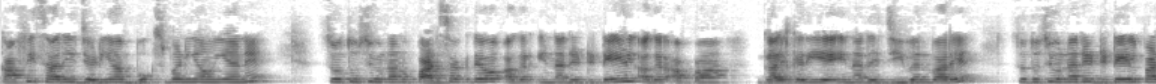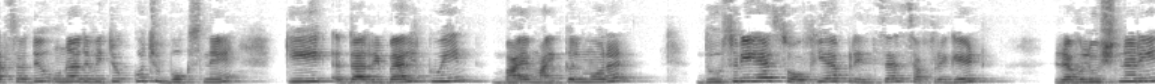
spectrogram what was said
ਕਾਫੀ ਸਾਰੀ ਜਿਹੜੀਆਂ ਬੁੱਕਸ ਬਣੀਆਂ ਹੋਈਆਂ ਨੇ, ਸੋ ਤੁਸੀਂ ਉਹਨਾਂ ਨੂੰ ਪੜ੍ਹ ਸਕਦੇ ਹੋ। ਅਗਰ ਇਹਨਾਂ ਦੀ ਡਿਟੇਲ, ਅਗਰ ਆਪਾਂ ਗੱਲ ਕਰੀਏ ਇਹਨਾਂ ਦੇ ਜੀਵਨ ਬਾਰੇ, ਸੋ ਤੁਸੀਂ ਉਹਨਾਂ ਦੀ ਡਿਟੇਲ ਪੜ੍ਹ ਸਕਦੇ ਹੋ। ਉਹਨਾਂ ਦੇ ਵਿੱਚੋਂ ਕੁਝ ਬੁੱਕਸ ਨੇ ਕਿ the rebel queen by Michael Moran ਦੂਸਰੀ ਹੈ Sophia princess suffragette revolutionary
